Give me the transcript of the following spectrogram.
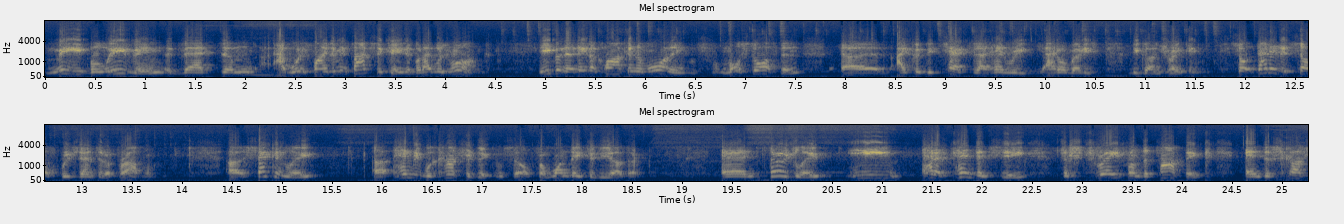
Me believing that um, I wouldn't find him intoxicated, but I was wrong. Even at eight o'clock in the morning, most often, uh, I could detect that Henry had already begun drinking. So that in itself presented a problem. Uh, secondly, uh, Henry would contradict himself from one day to the other. And thirdly, he had a tendency to stray from the topic and discuss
